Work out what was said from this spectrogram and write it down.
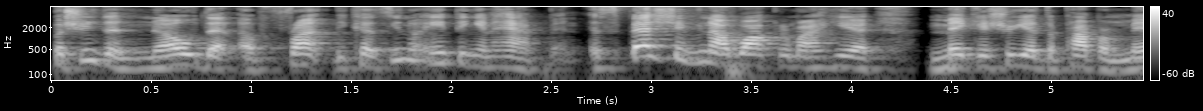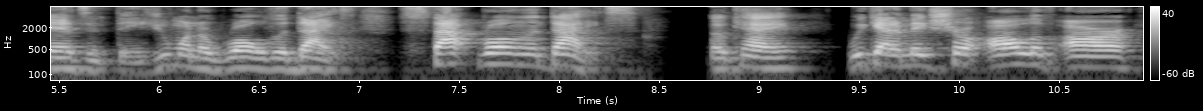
but you need to know that up front because you know anything can happen. Especially if you're not walking around here making sure you have the proper meds and things. You want to roll the dice. Stop rolling the dice. Okay, we got to make sure all of our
